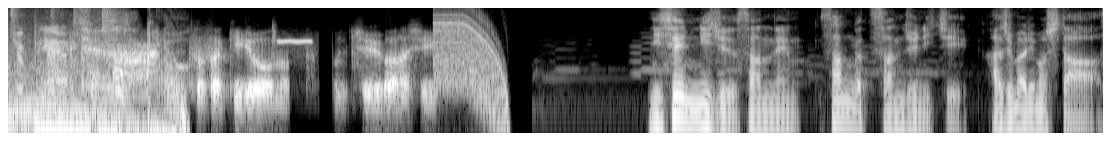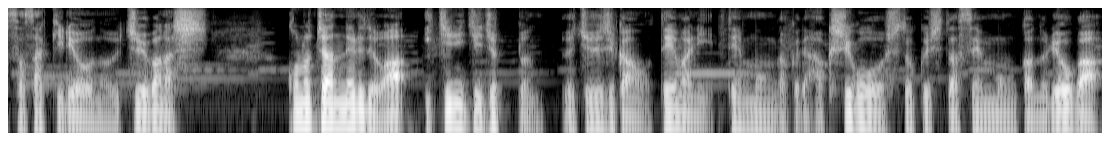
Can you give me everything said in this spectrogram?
Japan. 佐々木亮の宇宙話。2023年3月30日始まりました佐々木亮の宇宙話。このチャンネルでは1日10分宇宙時間をテーマに天文学で博士号を取得した専門家の亮が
